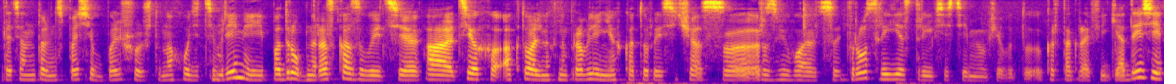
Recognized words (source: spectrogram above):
Татьяна Анатольевна, спасибо большое, что находите время и подробно рассказываете о тех актуальных направлениях, которые сейчас э, развиваются в Росреестре и в системе вообще вот картографии и геодезии.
